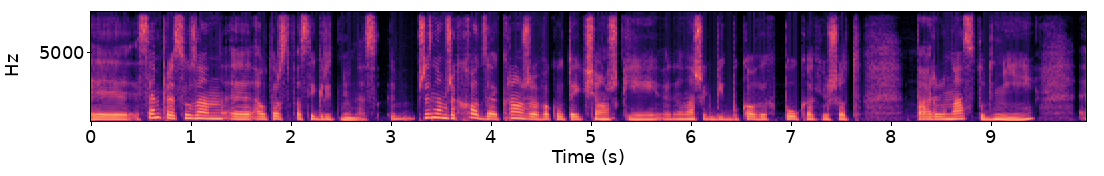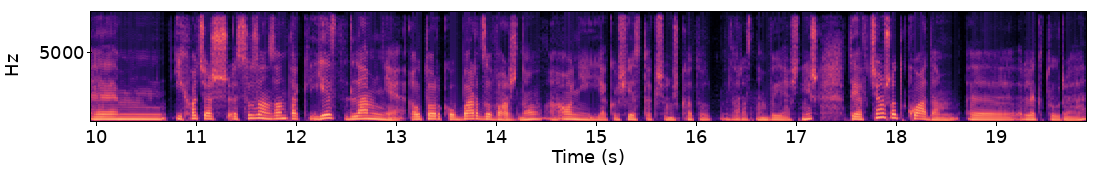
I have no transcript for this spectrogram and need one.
Y, Sempre Susan y, autorstwa Sigrid Nunes. Y, przyznam, że chodzę, krążę wokół tej książki na naszych big bookowych półkach już od parunastu dni. I chociaż Susan Zontag jest dla mnie autorką bardzo ważną, a o niej jakoś jest ta książka, to zaraz nam wyjaśnisz, to ja wciąż odkładam lekturę.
